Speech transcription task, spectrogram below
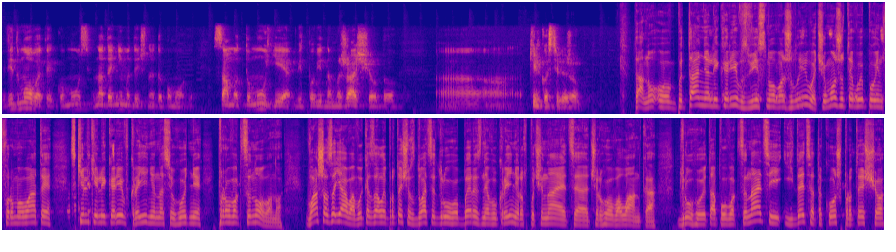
відмовити комусь в наданні медичної допомоги. Саме тому є відповідна межа щодо е, кількості ліжок. Та ну питання лікарів, звісно, важливо. Чи можете ви поінформувати, скільки лікарів в країні на сьогодні провакциновано? Ваша заява. Ви казали про те, що з 22 березня в Україні розпочинається чергова ланка другого етапу вакцинації, і йдеться також про те, що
